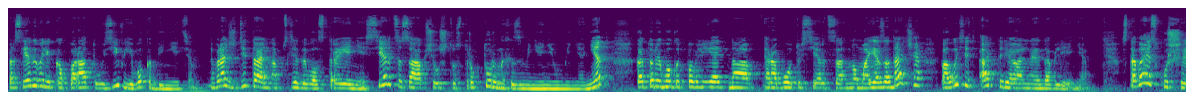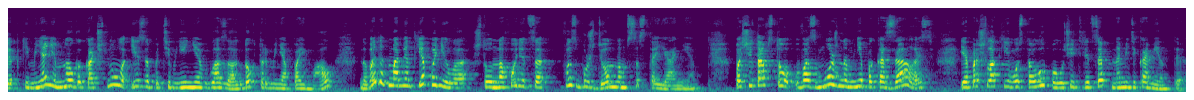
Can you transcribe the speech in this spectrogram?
проследовали к аппарату УЗИ в его кабинете. Врач детально обследовал строение сердца, сообщил, что структурных изменений у меня нет, которые могут повлиять на работу сердца, но моя задача повысить артериальное давление. Вставая с кушетки, меня немного качнуло из-за потемнения в глазах. Доктор меня поймал, но в этот момент я поняла, что он находится возбужденном состоянии. Посчитав, что, возможно, мне показалось, я прошла к его столу получить рецепт на медикаменты.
